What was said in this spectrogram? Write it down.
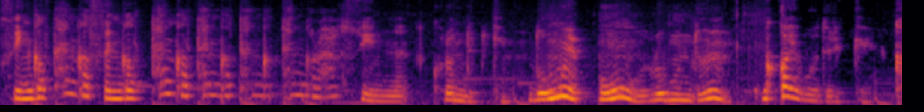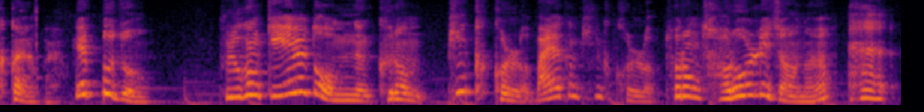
싱글 탱글 싱글 탱글 탱글 탱글 탱글 할 수 있는 그런 느낌. 너무 예뻐 여러분들. 가까이 보여드릴게. 가까이 와봐요. 예쁘죠? 붉은기 1도 없는 그런 핑크 컬러, 맑은 핑크 컬러. 저랑 잘 어울리지 않아요?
